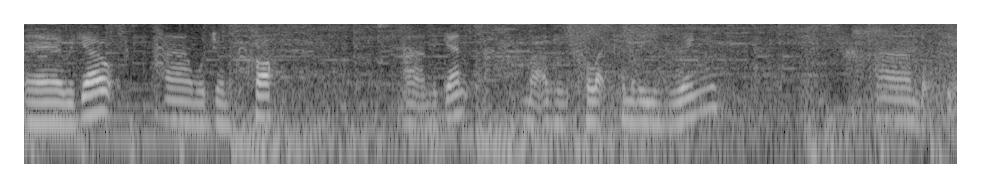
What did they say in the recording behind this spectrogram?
There we go. And we'll jump across. And again, might as well collect some of these rings. And up here.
